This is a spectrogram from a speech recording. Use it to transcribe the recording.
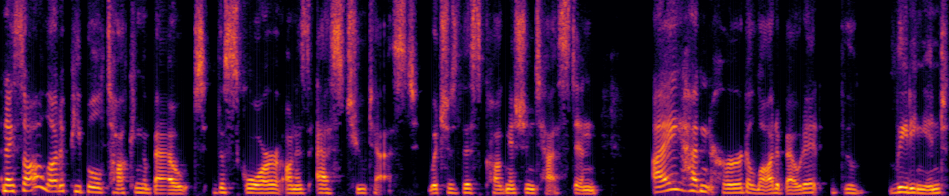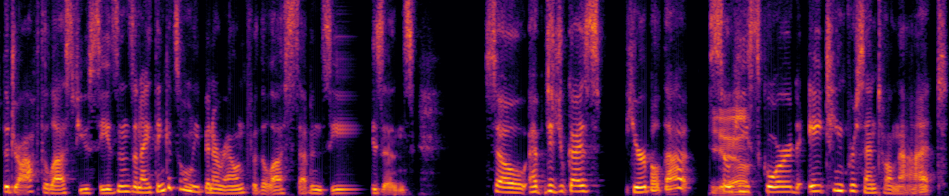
And I saw a lot of people talking about the score on his S2 test, which is this cognition test. And I hadn't heard a lot about it the, leading into the draft the last few seasons. And I think it's only been around for the last seven seasons. So, have, did you guys hear about that? Yeah. So, he scored 18% on that,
